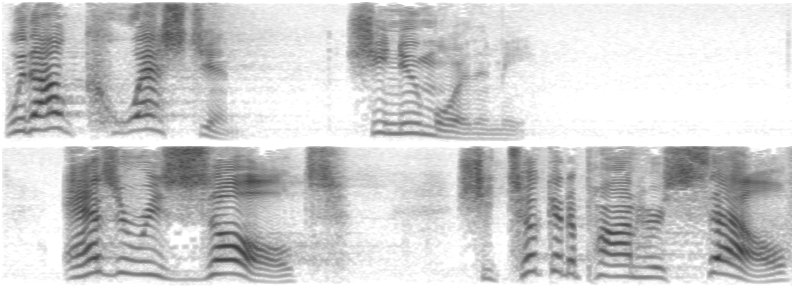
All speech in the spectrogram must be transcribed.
Without question, she knew more than me. As a result, she took it upon herself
